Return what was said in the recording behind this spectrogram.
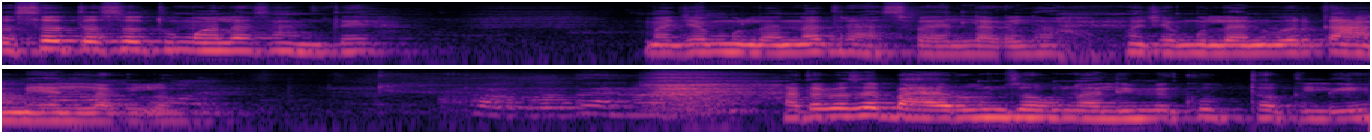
तसं तसं तुम्हाला सांगते माझ्या मुलांना त्रास व्हायला लागला माझ्या मुलांवर काम यायला लागलं. आता कसं बाहेरून जाऊन आली मी खूप थकली.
